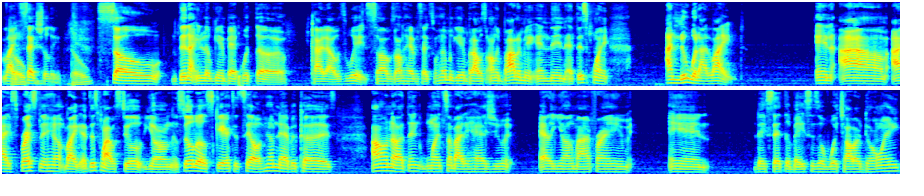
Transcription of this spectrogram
like Dope. sexually. Dope. So then I ended up getting back with the guy that I was with. So I was only having sex with him again, but I was only bottoming. And then at this point, I knew what I liked, and um, I expressed to him like at this point I was still young and still a little scared to tell him that because I don't know. I think once somebody has you at a young mind frame and they set the basis of what y'all are doing,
